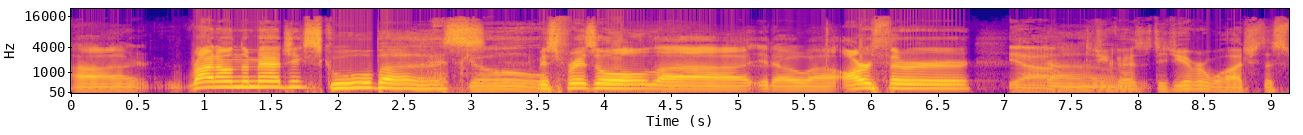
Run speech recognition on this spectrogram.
uh uh right on the magic school bus. Let's go. Miss Frizzle, uh, you know, uh, Arthur. Yeah. did you Um, guys? Did you ever watch this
